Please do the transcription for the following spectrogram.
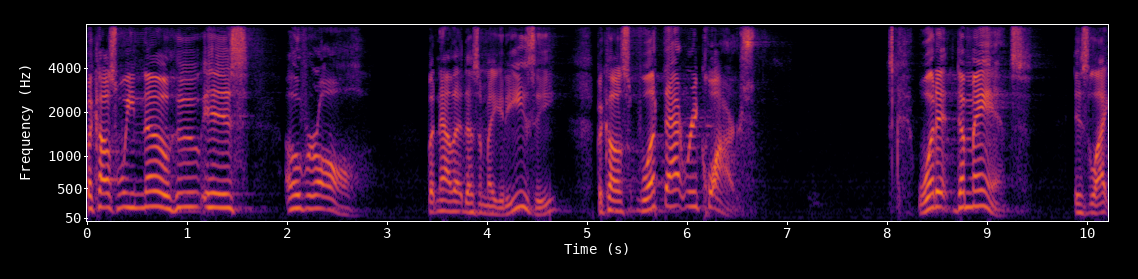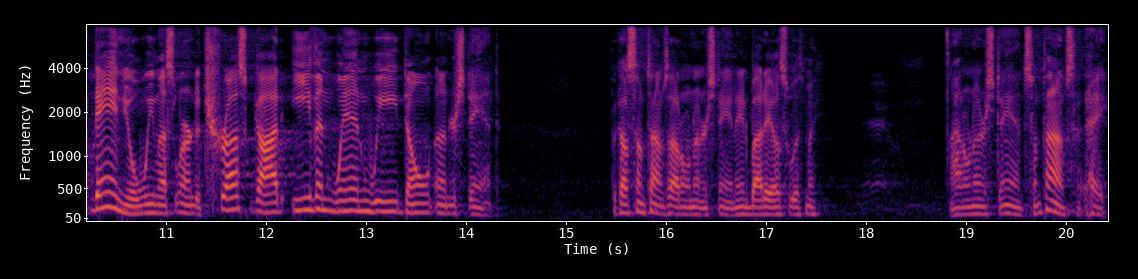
because we know who is over all? But now that doesn't make it easy because what that requires, what it demands, is like Daniel, we must learn to trust God even when we don't understand. Because sometimes I don't understand. Anybody else with me? I don't understand. Sometimes, hey,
